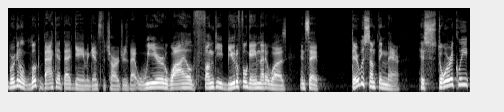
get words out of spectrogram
we're gonna look back at that game against the Chargers, that weird, wild, funky, beautiful game that it was, and say there was something there historically.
